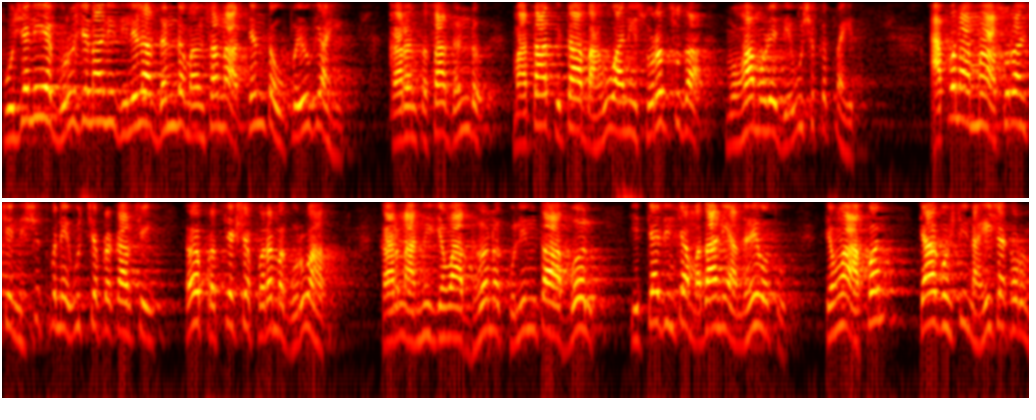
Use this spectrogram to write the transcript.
पूजनीय गुरुजनांनी दिलेला दंड माणसांना अत्यंत उपयोगी आहे. कारण तसा दंड माता पिता भाऊ आणि सुरत सुद्धा मोहामुळे देऊ शकत नाहीत. आपण आम्हा असुरांचे निश्चितपणे उच्च प्रकारचे अप्रत्यक्ष परम गुरु आहात. कारण आम्ही जेव्हा धन कुलीनता बल इत्यादींच्या मदाने आंधळे होतो तेव्हा आपण त्या गोष्टी नाहीशा करून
